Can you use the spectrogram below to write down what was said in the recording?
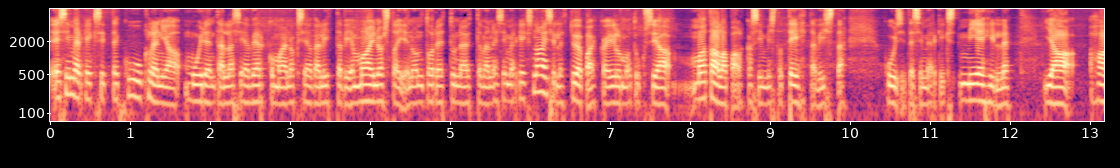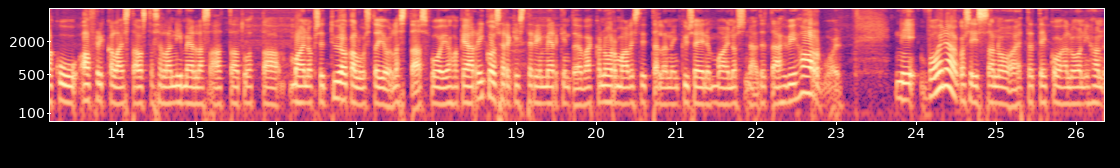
esimerkiksi sitten Googlen ja muiden tällaisia verkkomainoksia välittävien mainostajien on todettu näyttävän esimerkiksi naisille työpaikkailmoituksia matalapalkkasimmista tehtävistä kuin sitten esimerkiksi miehille. Ja haku afrikkalaistaustaisella nimellä saattaa tuottaa mainoksen työkaluista, joilla taas voi hakea rikosrekisterin merkintöjä, vaikka normaalisti tällainen kyseinen mainos näytetään hyvin harvoin. Niin voidaanko siis sanoa, että tekoäly on ihan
